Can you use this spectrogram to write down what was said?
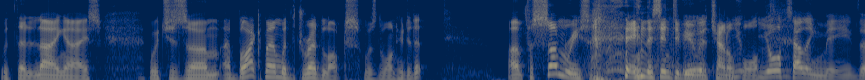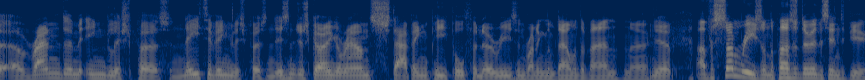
with their lying eyes, which is um, a black man with dreadlocks was the one who did it. Um, for some reason, in this interview with Channel You- Four, You're telling me that a random English person, native English person, isn't just going around stabbing people for no reason. running them down with a van, no. Yeah. Uh, for some reason, the person doing this interview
